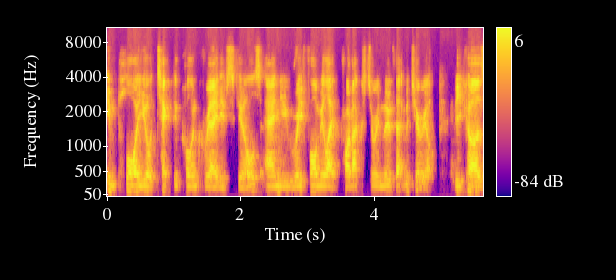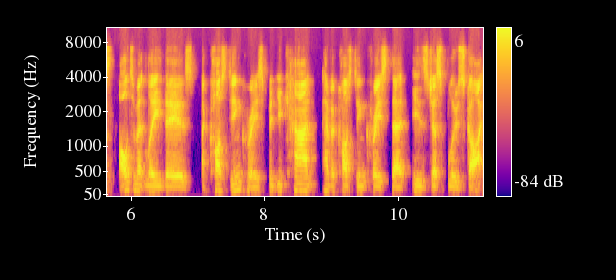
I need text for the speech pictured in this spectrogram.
employ your technical and creative skills and you reformulate products to remove that material because ultimately there's a cost increase, but you can't have a cost increase that is just blue sky.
